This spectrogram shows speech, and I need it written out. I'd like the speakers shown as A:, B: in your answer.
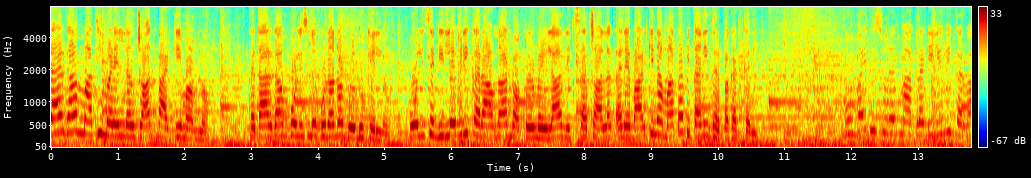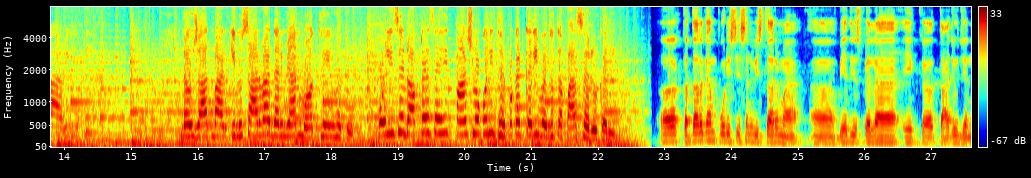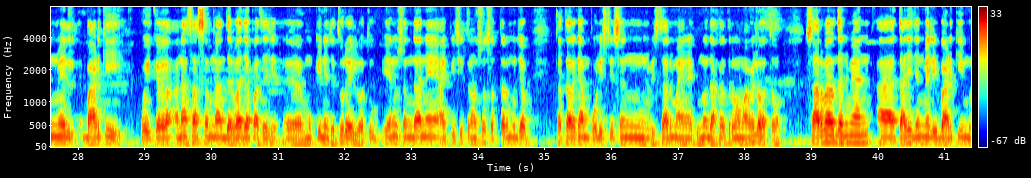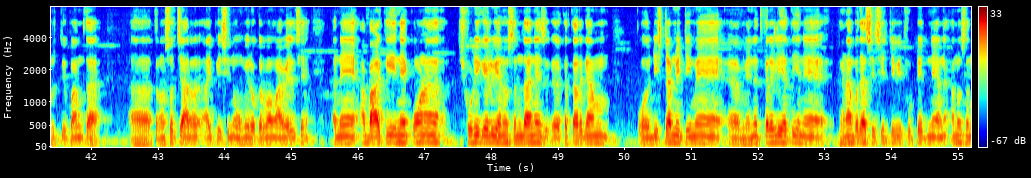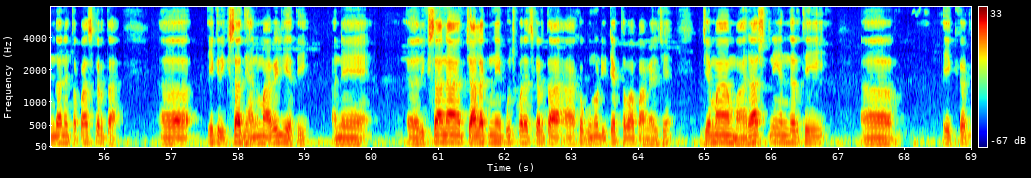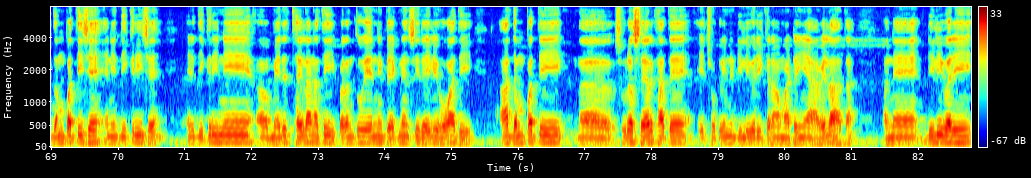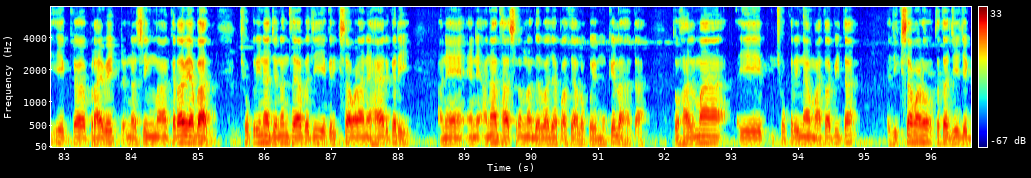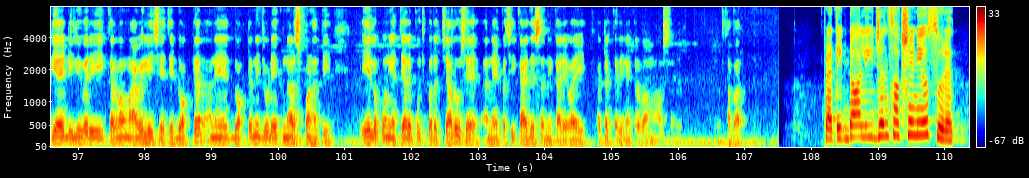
A: કતારગામમાંથી મળેલ નવજાત બાળકી મામલો. કતારગામ પોલીસને ગુનાનો ભેદ ઉકેલ્યો. પોલીસે ડિલિવરી કરાવનાર ડોક્ટર મહિલા, રિક્ષા ચાલક અને બાળકીના માતા પિતાની ધરપકડ કરી. મુંબઈથી સુરત માત્ર ડિલિવરી કરવા આવી હતી. નવજાત બાળકીનું સારવાર દરમિયાન મોત થયું હતું. પોલીસે ડોક્ટર સહિત પાંચ લોકોની ધરપકડ કરી વધુ તપાસ શરૂ કરી.
B: કતારગામ પોલીસ સ્ટેશન વિસ્તારમાં બે દિવસ પહેલાં એક તાજું જન્મેલ બાળકી કોઈક અનાથ આશ્રમના દરવાજા પાસે મૂકીને જતું રહેલું હતું. એ અનુસંધાને આઈપીસી ત્રણસો સત્તર મુજબ કતારગામ પોલીસ સ્ટેશન વિસ્તારમાં એને ગુનો દાખલ કરવામાં આવેલો હતો. સારવાર દરમિયાન આ તાજી જન્મેલી બાળકી મૃત્યુ પામતા ત્રણસો ચાર આઈપીસીનો ઉમેરો કરવામાં આવેલ છે અને આ બાળકીને કોણ છોડી ગયેલું એ અનુસંધાને કતારગામ ડિસ્ટર્બની ટીમે મહેનત કરેલી હતી અને ઘણા બધા સીસીટીવી ફૂટેજને અનુસંધાને તપાસ કરતાં એક રિક્ષા ધ્યાનમાં આવેલી હતી અને રિક્ષાના ચાલકની પૂછપરછ કરતાં આખો ગુનો ડિટેક્ટ થવા પામેલ છે. જેમાં મહારાષ્ટ્રની અંદરથી એક દંપતી છે, એની દીકરી છે. એની દીકરીને મેરેજ થયેલા નથી, પરંતુ એની પ્રેગ્નન્સી રહેલી હોવાથી આ દંપતી સુરત શહેર ખાતે એ છોકરીની ડિલિવરી કરવા માટે અહીંયા આવેલા હતા. અને ડિલિવરી એક પ્રાઇવેટ નર્સિંગમાં કરાવ્યા બાદ છોકરીના જન્મ થયા પછી એક રિક્ષાવાળાને હાયર કરી અને એને અનાથ આશ્રમના દરવાજા પાસે આ લોકોએ મૂકેલા હતા. તો હાલમાં એ છોકરીના માતા પિતા રિક્ષાવાળો તથા જે જગ્યાએ ડિલિવરી કરવામાં આવેલી છે તે ડૉક્ટર અને ડૉક્ટરની જોડે એક નર્સ પણ હતી. એ લોકોની અત્યારે પૂછપરછ ચાલુ છે અને પછી કાયદેસરની કાર્યવાહી અટક કરીને કરવામાં આવશે. આભાર.
A: પ્રતિક ડોલી, જનસાક્ષી ન્યૂઝ સુરત.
